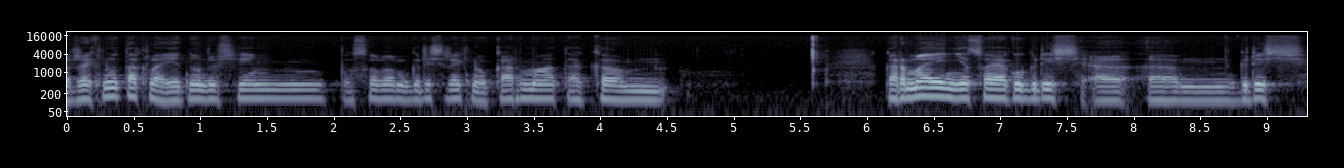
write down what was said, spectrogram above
řeknu takhle jednodušším způsobem, když řeknu karma, tak um, karma je něco jako když, uh, um, když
